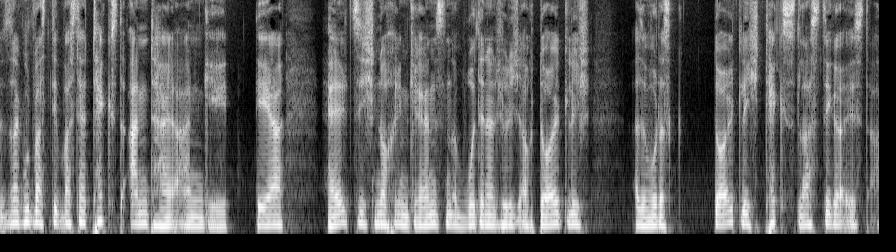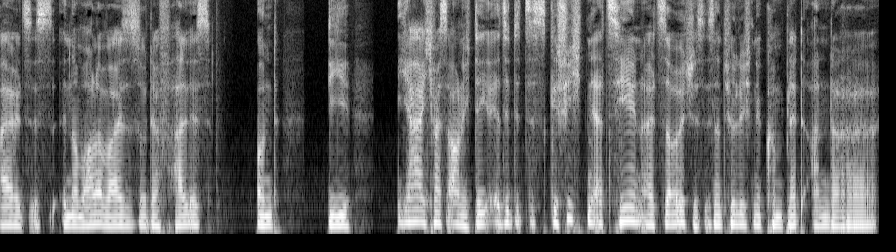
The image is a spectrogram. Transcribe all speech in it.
sag gut, was, was der Textanteil angeht, der hält sich noch in Grenzen, obwohl der natürlich auch deutlich, also wo das deutlich textlastiger ist, als es normalerweise so der Fall ist. Und die ja, ich weiß auch nicht. Also das Geschichten erzählen als solches ist natürlich eine komplett andere,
